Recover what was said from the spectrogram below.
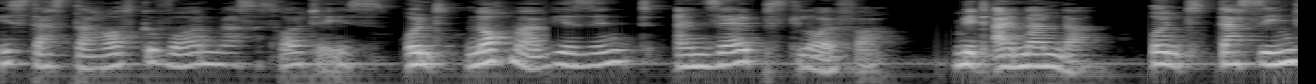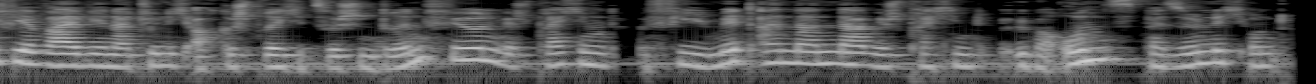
ist das daraus geworden, was es heute ist. Und nochmal, wir sind ein Selbstläufer miteinander. Und das sind wir, weil wir natürlich auch Gespräche zwischendrin führen. Wir sprechen viel miteinander, wir sprechen über uns persönlich und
